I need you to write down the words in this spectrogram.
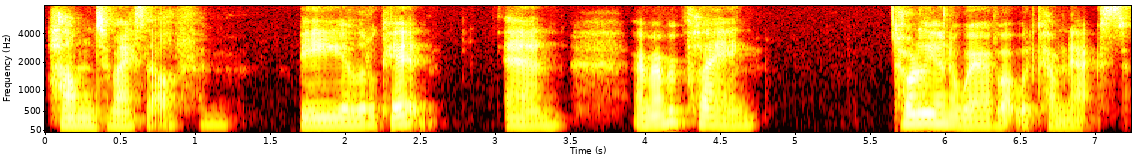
hum to myself and be a little kid. And I remember playing, totally unaware of what would come next.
